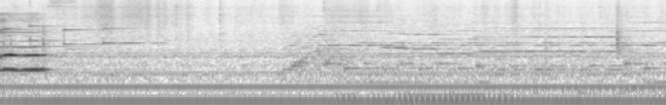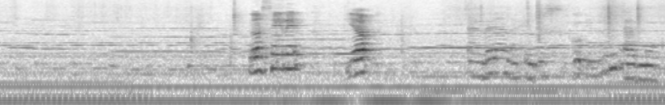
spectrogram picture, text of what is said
This. Y'all seen it? Yep. And then I can just go in and add more.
